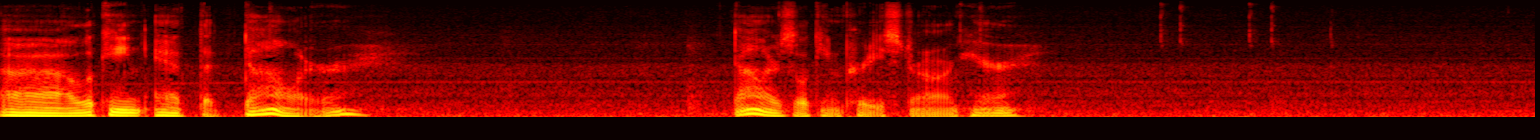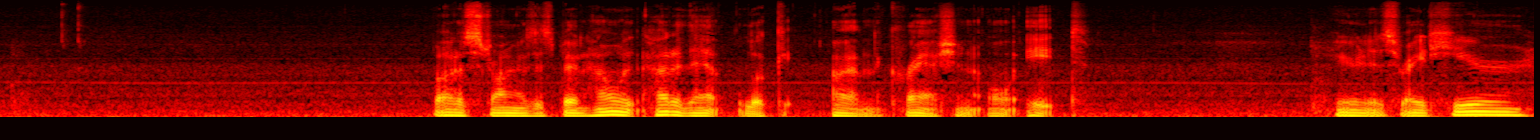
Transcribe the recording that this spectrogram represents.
Uh, looking at the dollar, dollar's looking pretty strong here. about as strong as it's been. How how did that look on the crash in 08? Here it is right here,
